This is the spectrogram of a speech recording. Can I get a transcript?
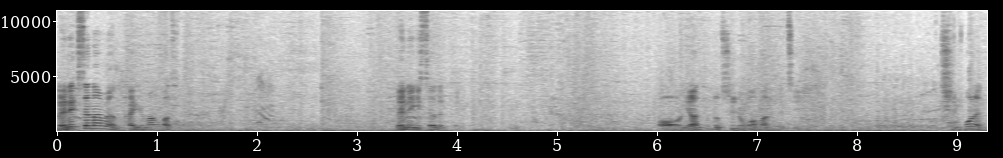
레넥 센 하면 다 일만 것 같아. 레넥 있어야 될 때. 어, 얘한테도 지려고 하면 안 되지. 질 뻔했네.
